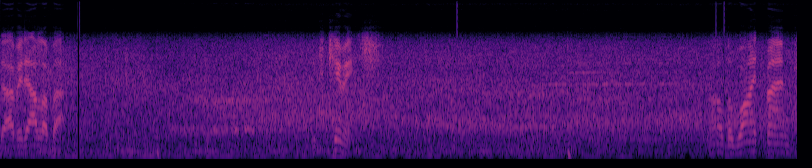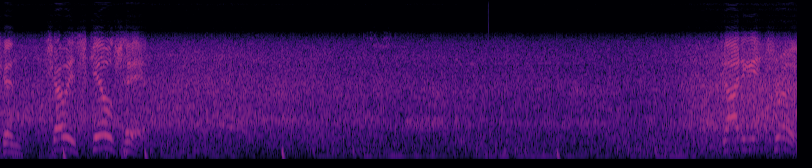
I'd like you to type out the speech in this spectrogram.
David Alaba. It's Kimmich. Well, the wide man can show his skills here. Guiding it through.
